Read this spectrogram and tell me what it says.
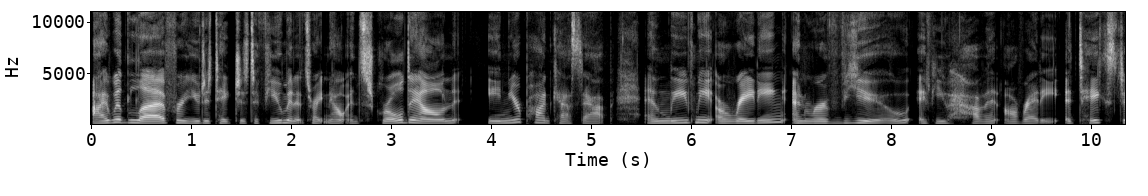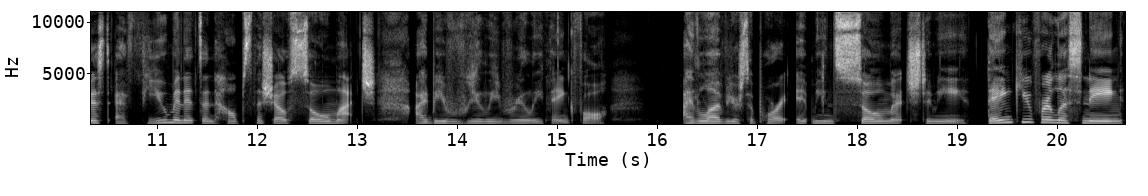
I would love for you to take just a few minutes right now and scroll down in your podcast app and leave me a rating and review if you haven't already. It takes just a few minutes and helps the show so much. I'd be really, really thankful. I love your support. It means so much to me. Thank you for listening.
